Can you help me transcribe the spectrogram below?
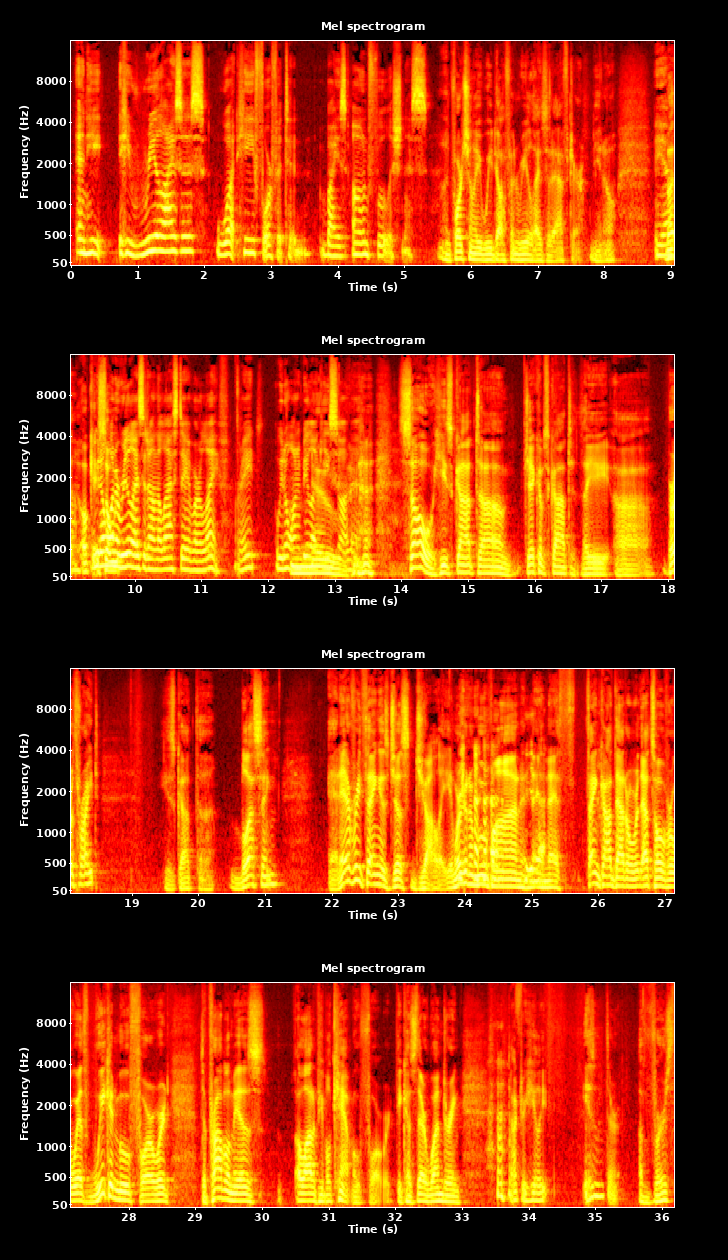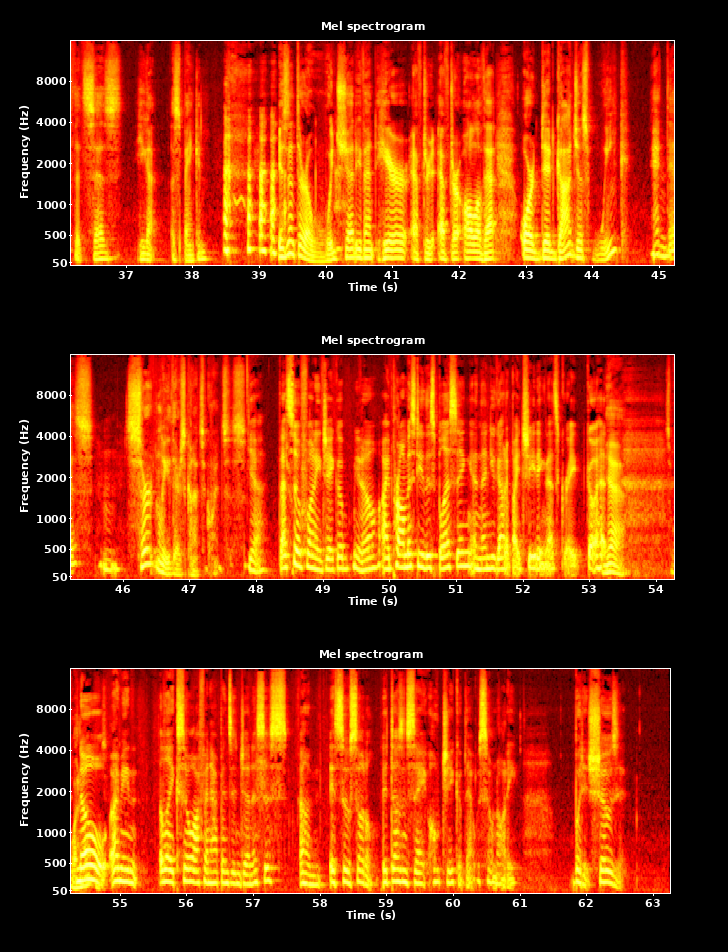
And he he realizes what he forfeited by his own foolishness. Unfortunately, we'd often realize it after, you know. Yeah, But, okay, we don't so want to realize it on the last day of our life, right? We don't want to be like No. Esau then. So he's got, um, Jacob's got the uh, birthright, he's got the blessing, and everything is just jolly. And we're going to move on, and, Yeah. and thank God that over, that's over with. We can move forward. The problem is, a lot of people can't move forward because they're wondering, Dr. Healy, isn't there a verse that says he got a spanking? Isn't there a woodshed event here after after all of that? Or did God just wink at this? Certainly there's consequences. Yeah, that's so funny, Jacob. You know, I promised you this blessing, and then you got it by cheating. That's great. Go ahead. Yeah. So No, happens? I mean, like so often happens in Genesis, um, it's so subtle. It doesn't say, "Oh, Jacob, that was so naughty," but it shows it.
